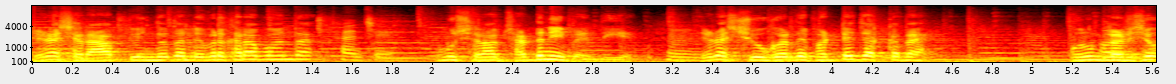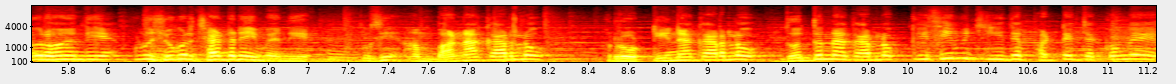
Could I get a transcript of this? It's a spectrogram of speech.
ਜਿਹੜਾ ਸ਼ਰਾਬ ਪੀਂਦਾ ਤਾਂ ਲਿਵਰ ਖਰਾਬ ਹੋ ਜਾਂਦਾ। ਹਾਂਜੀ। ਉਹਨੂੰ ਸ਼ਰਾਬ ਛੱਡਣੀ ਪੈਂਦੀ ਹੈ। ਜਿਹੜਾ ਸ਼ੂਗਰ ਦੇ ਫੱਟੇ ਚੱਕਦਾ ਉਹਨੂੰ ਬਲੱਡ ਸ਼ੂਗਰ ਹੋ ਜਾਂਦੀ ਹੈ ਉਹਨੂੰ ਸ਼ੂਗਰ ਛੱਡਣੀ ਪੈਂਦੀ ਹੈ। ਤੁਸੀਂ ਅੰਬਾ ਨਾ ਕਰ ਲਓ ਰੋਟੀ ਨਾ ਕਰ ਲਓ ਦੁੱਧ ਨਾ ਕਰ ਲਓ ਕਿਸੇ ਵੀ ਚੀਜ਼ ਦੇ ਫੱਟੇ ਚੱਕੋਗੇ।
